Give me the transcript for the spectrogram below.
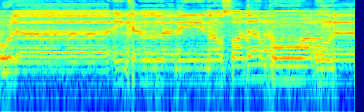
أولئك الذين صدقوا وأولئك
